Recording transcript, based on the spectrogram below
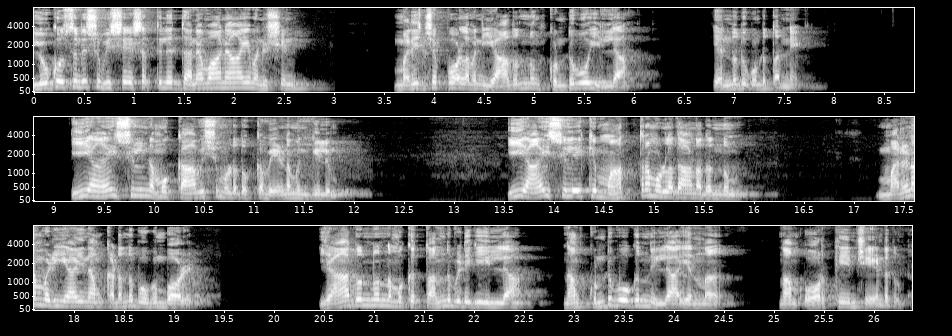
ലൂക്കോസിന്റെ സുവിശേഷത്തിലെ ധനവാനായ മനുഷ്യൻ മരിച്ചപ്പോൾ അവൻ യാതൊന്നും കൊണ്ടുപോയില്ല എന്നതുകൊണ്ട് തന്നെ. ഈ ആയുസ്സിൽ നമുക്ക് ആവശ്യമുള്ളതൊക്കെ വേണമെങ്കിലും ഈ ആയുസ്സിലേക്ക് മാത്രമുള്ളതാണതെന്നും മരണം വഴിയായി നാം കടന്നു പോകുമ്പോൾ യാതൊന്നും നമുക്ക് തന്നുവിടുകയില്ല നാം കൊണ്ടുപോകുന്നില്ല എന്ന് നാം ഓർക്കുകയും ചെയ്യേണ്ടതുണ്ട്.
